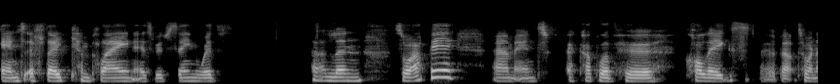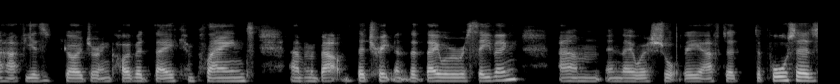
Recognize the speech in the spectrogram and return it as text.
and if they complain, as we've seen with uh, Lynn Soape um, and a couple of her colleagues about two and a half years ago during COVID, they complained um, about the treatment that they were receiving, um, and they were shortly after deported.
